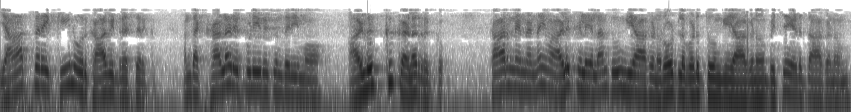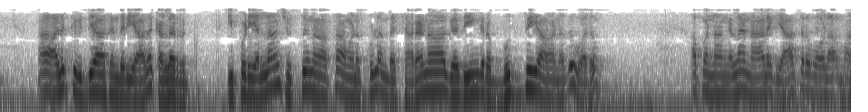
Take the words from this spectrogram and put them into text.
யாத்திரைக்குன்னு ஒரு காவி ட்ரெஸ் இருக்கு. அந்த கலர் எப்படி இருக்கும் தெரியுமோ? அழுக்கு கலர் இருக்கும். காரணம் என்னன்னா இவன் அழுக்குல எல்லாம் தூங்கி ஆகணும். ரோட்ல படுத்து தூங்கி ஆகணும் பிச்சை எடுத்து ஆகணும். அழுக்கு வித்தியாசம் தெரியாத கலர் இருக்கும். இப்படி எல்லாம் சுத்துனாத்தான் அவனுக்குள்ள அந்த சரணாகதிங்கிற புத்தியானது வரும். அப்ப நாங்கெல்லாம் நாளைக்கு யாத்திரை போலாமா?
